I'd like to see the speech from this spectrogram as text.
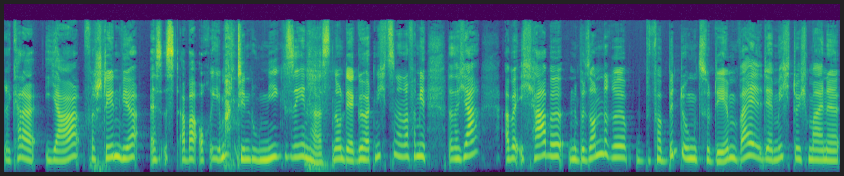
Ricarda, ja, verstehen wir. Es ist aber auch jemand, den du nie gesehen hast. Ne? Und der gehört nicht zu deiner Familie. Da sag ich, ja, aber ich habe eine besondere Verbindung zu dem, weil der mich durch meine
